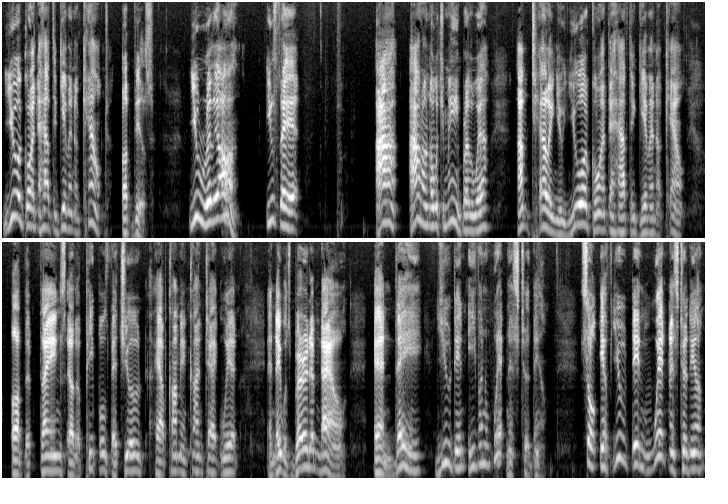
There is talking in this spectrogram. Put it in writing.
you are going to have to give an account of this. You really are. You said, I I don't know what you mean, Brother Well. I'm telling you, you're going to have to give an account of the things of the people that you have come in contact with, and they was buried them down, and they you didn't even witness to them. So if you didn't witness to them,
